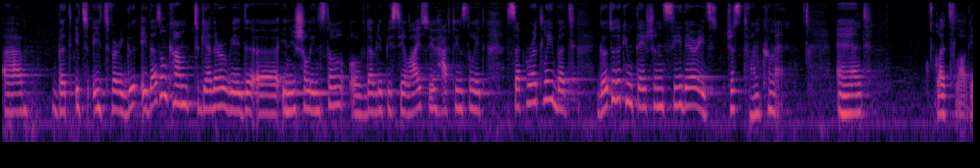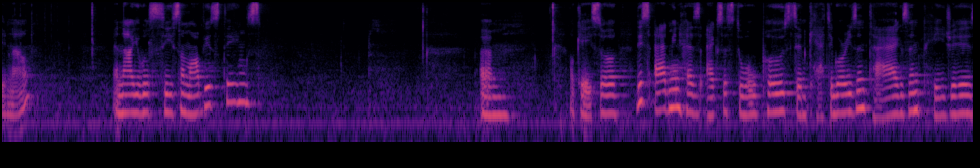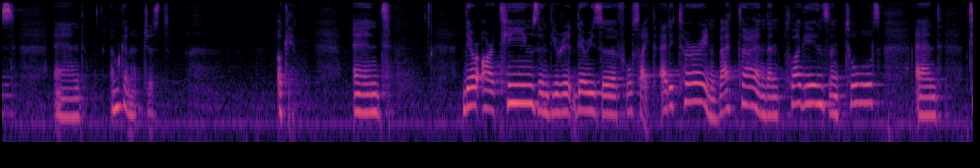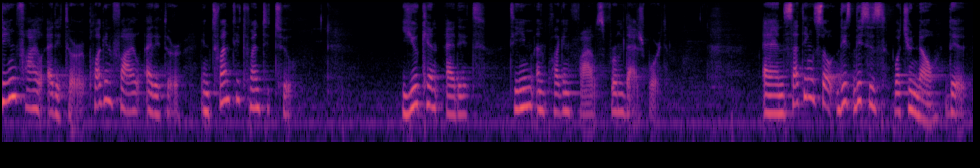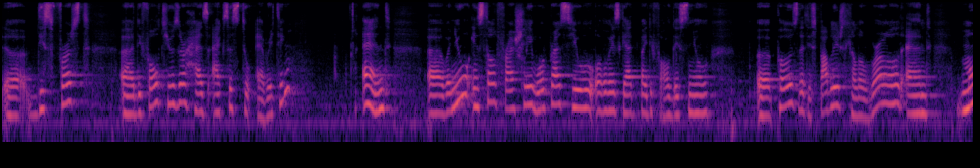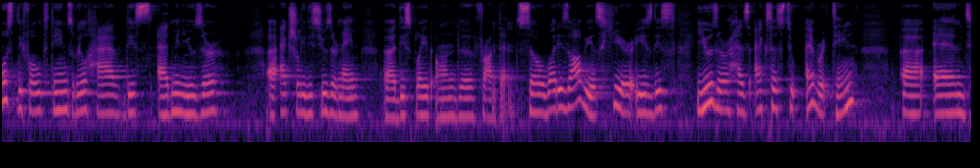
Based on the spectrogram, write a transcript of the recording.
Um, but it's, it's very good. It doesn't come together with uh, initial install of WP CLI, so you have to install it separately, but go to documentation, see there, it's just one command. And let's log in now. And now you will see some obvious things. Um, okay, so this admin has access to all posts and categories and tags and pages. And I'm gonna just, okay. And there are themes and there is a full site editor in beta and then plugins and tools and theme file editor, plugin file editor in 2022. You can edit theme and plugin files from dashboard. And settings, so this, this is what you know. The, uh, this first uh, default user has access to everything. And uh, when you install freshly WordPress, you always get by default this new uh, post that is published, hello world, and most default themes will have this admin user uh, actually this username uh, displayed on the front end. So what is obvious here is this user has access to everything uh, and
